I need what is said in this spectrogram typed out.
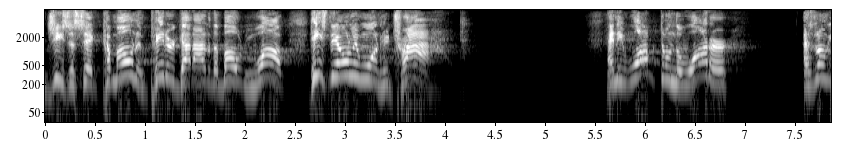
Jesus said, come on. And Peter got out of the boat and walked. He's the only one who tried. And he walked on the water as long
